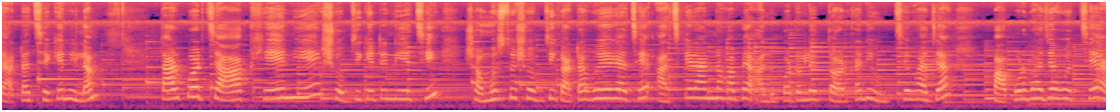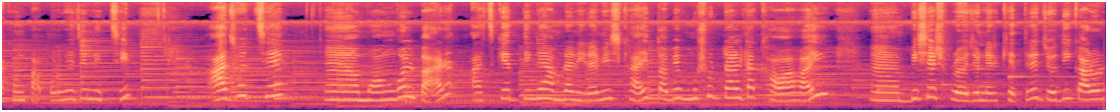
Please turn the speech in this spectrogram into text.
চাটা ছেঁকে নিলাম। তারপর চা খেয়ে নিয়ে সবজি কেটে নিয়েছি, সমস্ত সবজি কাটা হয়ে গেছে। আজকে রান্না হবে আলু পটলের তরকারি, উচ্ছে ভাজা, পাঁপড় ভাজা হচ্ছে, এখন পাঁপড় ভেজে নিচ্ছি। আজ হচ্ছে মঙ্গলবার, আজকের দিনে আমরা নিরামিষ খাই, তবে মুসুর ডালটা খাওয়া হয় বিশেষ প্রয়োজনের ক্ষেত্রে। যদি কারোর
